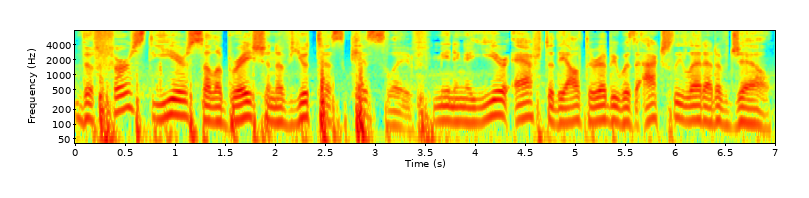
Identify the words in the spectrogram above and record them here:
The first year celebration of Yud Tes Kislev, meaning a year after the Alter Rebbe was actually let out of jail,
